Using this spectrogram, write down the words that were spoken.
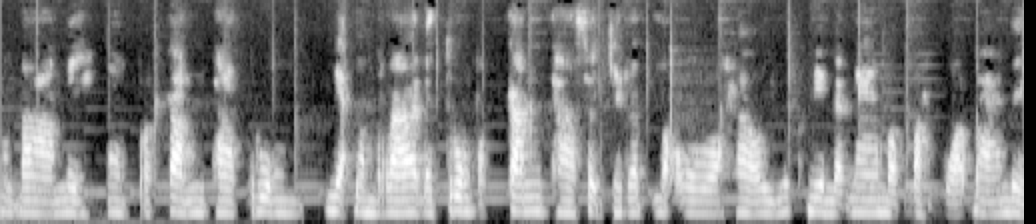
មិនបាននេះប្រកាន់ថាទ្រង់អ្នកបំរើដែលទ្រង់ប្រកាន់ថាសុចរិតល្អហើយនោះគ្មានអ្នកណាមកប៉ះពាល់បានទេ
